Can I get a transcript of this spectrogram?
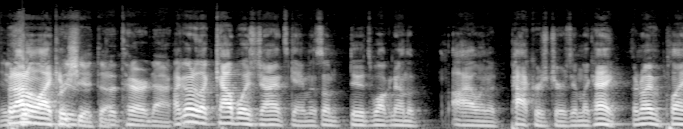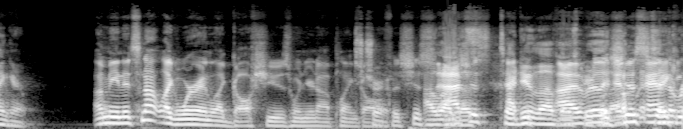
But I don't like it. Appreciate the that. pterodactyl. I go to like Cowboys Giants game and some dude's walking down the aisle in a Packers jersey. I'm like, hey, they're not even playing here. I mean, it's not like wearing like golf shoes when you're not playing golf. true. It's just, I love it's those. just I do taking- love those. I people. really It's and, just and the taking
